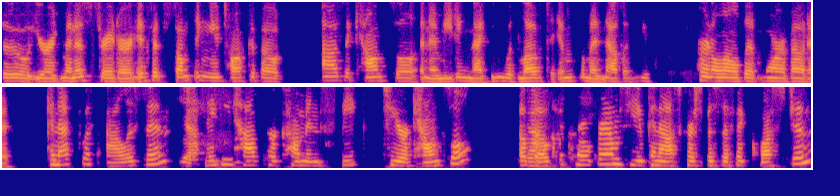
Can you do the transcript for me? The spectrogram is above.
to your administrator if it's something you talk about as a council in a meeting that you would love to implement now that you've heard a little bit more about it connect with alison. Yes. Maybe have her come and speak to your council about yeah. the program so you can ask her specific questions.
